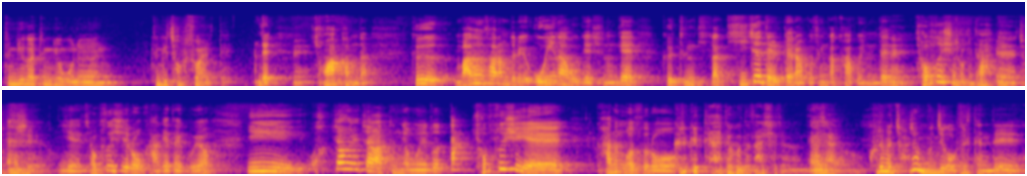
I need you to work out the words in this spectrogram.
등기 같은 경우는 등기 접수할 때. 네, 네. 정확합니다. 그 많은 사람들이 오인하고 계시는 게 그 등기가 기재될 때라고 생각하고 있는데 네. 접수시입니다. 네, 접수시에요. 예, 접수시로 가게 되고요. 이 확정일자 같은 경우에도 딱 접수시에 가는 것으로 그렇게 돼야 되거든 사실은. 네. 맞아요. 그러면 전혀 문제가 없을 텐데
